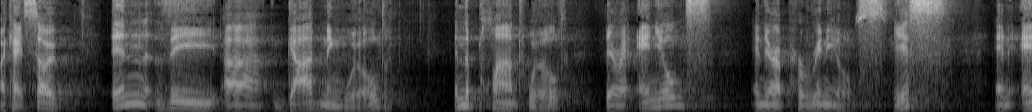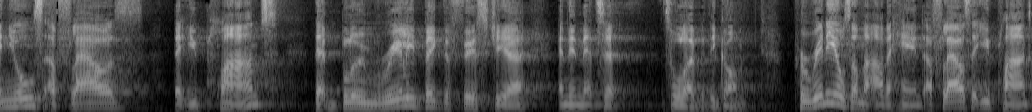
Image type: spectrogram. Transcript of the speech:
Okay, so in the uh, gardening world, in the plant world, there are annuals and there are perennials. Yes? And annuals are flowers that you plant that bloom really big the first year, and then that's it. It's all over, they're gone. Perennials, on the other hand, are flowers that you plant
